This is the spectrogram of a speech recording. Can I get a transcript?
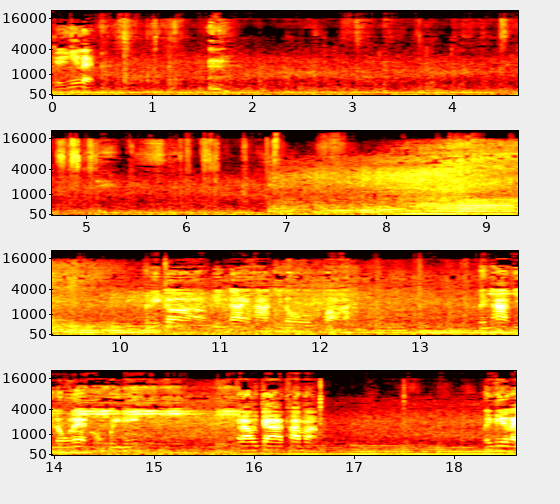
อย่างนี้แหละ วันนี้ก็วิ่ง ได้ 5 กิโลกว่า เป็น 5 กิโลแรกของปีนี้ เราจะทำอะ ไม่มีอะไร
